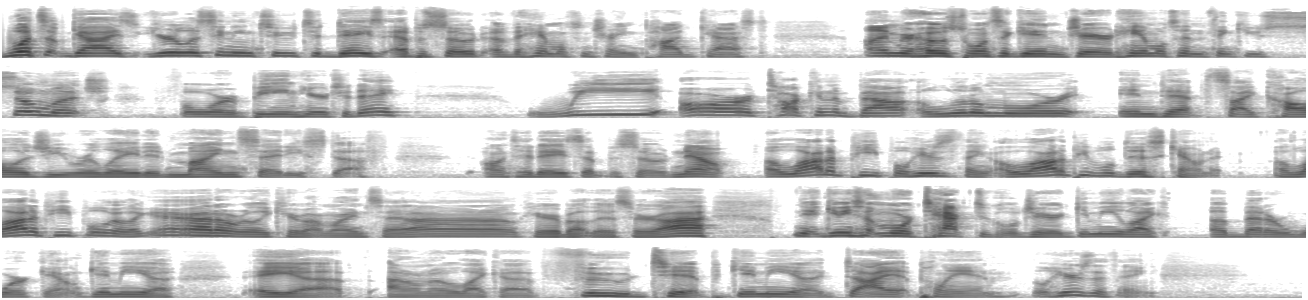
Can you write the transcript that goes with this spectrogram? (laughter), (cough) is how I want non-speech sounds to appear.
What's up, guys? You're listening to today's episode of the Hamilton Train podcast. I'm your host once again, Jared Hamilton. Thank you so much for being here today. We are talking about a little more in depth psychology related mindset stuff on today's episode. Now, a lot of people, here's the thing a lot of people discount it. A lot of people are like, eh, I don't really care about mindset. I don't care about this. Or, I, yeah, give me something more tactical, Jared. Give me like a better workout. Give me a, a uh, I don't know, like a food tip. Give me a diet plan. Well, here's the thing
